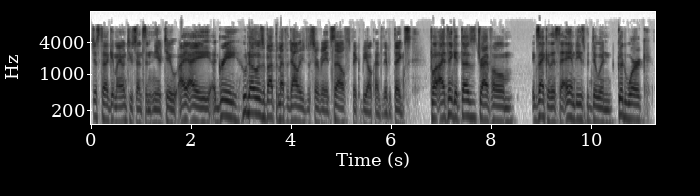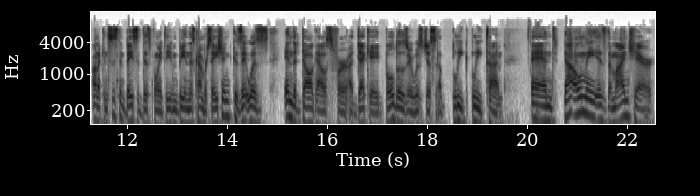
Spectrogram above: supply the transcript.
just to get my own two cents in here too. I, I agree. Who knows about the methodology of the survey itself? There could be all kinds of different things, but I think it does drive home exactly this: that AMD's been doing good work on a consistent base at this point to even be in this conversation because it was in the doghouse for a decade. Bulldozer was just a bleak, bleak time, and not only is the mind share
